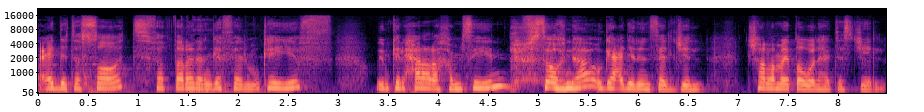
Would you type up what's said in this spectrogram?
عدة الصوت فاضطرينا نقفل المكيف ويمكن الحرارة خمسين في سونا وقاعدين نسجل إن شاء الله ما يطول هالتسجيل.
